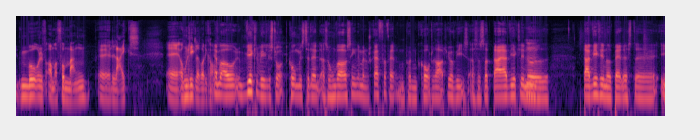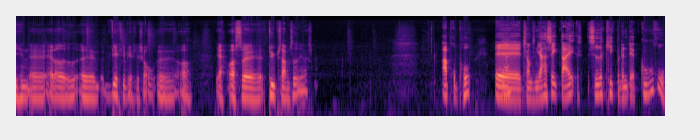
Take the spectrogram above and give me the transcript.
et mål om at få mange øh, likes. Øh, og hun er ligeglad, hvor de kommer Jamen, fra. og virkelig, virkelig stort komisk talent. Altså, hun var også en af manuskriptforfatterne på den korte radioavis. Altså, så der er virkelig Mm. noget... Der er virkelig noget ballast øh, i hende øh, allerede. Øh, virkelig, virkelig sjov. Øh, og ja, også øh, dyb samtidig. Også. Apropos, øh, Ja. Thomsen, jeg har set dig sidde og kigge på den der guru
